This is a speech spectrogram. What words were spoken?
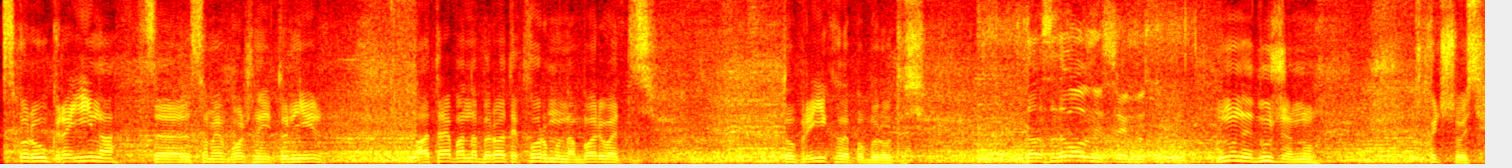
Скоро Україна, це самий важний турнір. А треба набирати форму, наборюватись. То приїхали поборотися. Задоволений своїм виступом? Ну не дуже, ну хоч щось.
